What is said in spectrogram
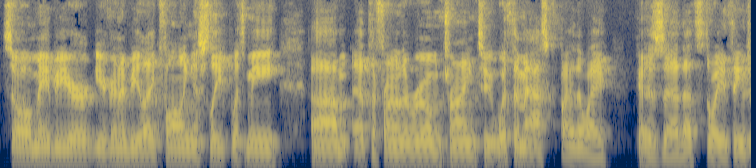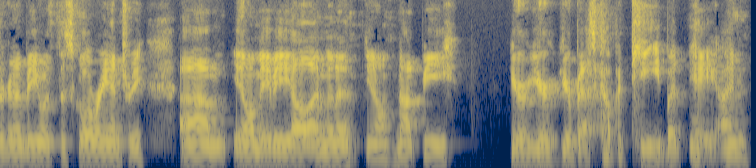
so maybe you're you're going to be like falling asleep with me um, at the front of the room, trying to with the mask, by the way, because uh, that's the way things are going to be with the school reentry. Um, you know, maybe i am going to you know not be your your your best cup of tea, but hey, I'm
